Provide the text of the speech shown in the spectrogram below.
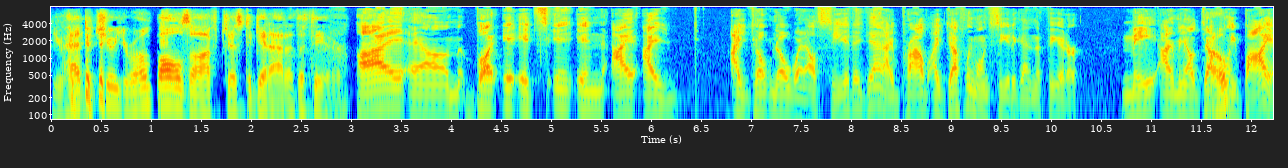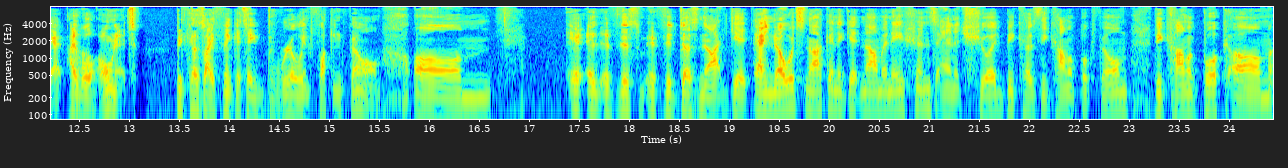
You had to chew your own balls off just to get out of the theater. I am, but it, it's in, in I I I don't know when I'll see it again. I probably I definitely won't see it again in the theater. Me, I mean, I'll definitely buy it. I will own it because I think it's a brilliant fucking film. Um, if this if it does not get I know it's not going to get nominations and it should because the comic book film the comic book um,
